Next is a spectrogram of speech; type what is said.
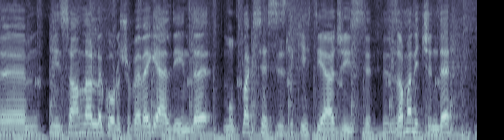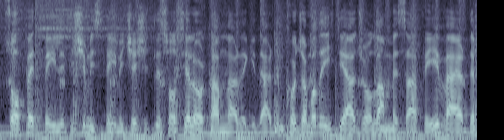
e, insanlarla konuşup eve geldiğinde mutlak sessizlik ihtiyacı hissetti. Zaman içinde sohbet ve iletişim isteğimi çeşitli sosyal ortamlarda giderdim. Kocama da ihtiyacı olan mesafeyi verdim.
